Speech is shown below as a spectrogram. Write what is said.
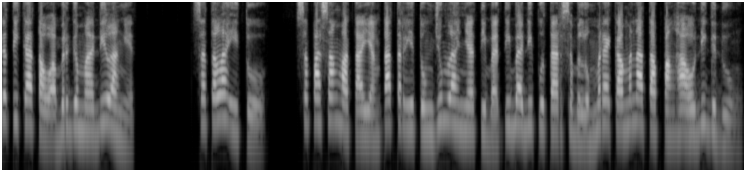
ketika tawa bergema di langit. Setelah itu, sepasang mata yang tak terhitung jumlahnya tiba-tiba diputar sebelum mereka menatap Pang Hao di gedung.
